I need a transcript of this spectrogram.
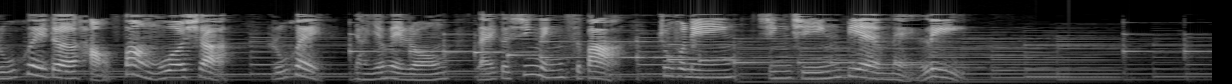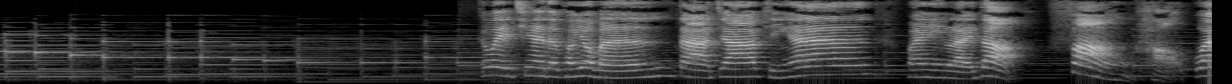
如慧的好 Fun Workshop，如慧养颜美容，来个心灵 SPA，祝福您心情变美丽。各位亲爱的朋友们，大家平安，欢迎来到放好关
